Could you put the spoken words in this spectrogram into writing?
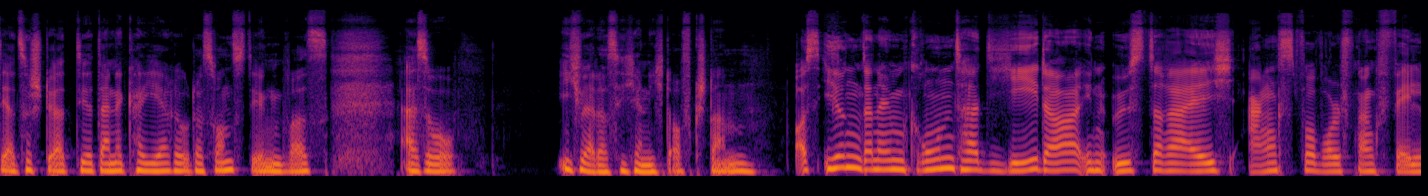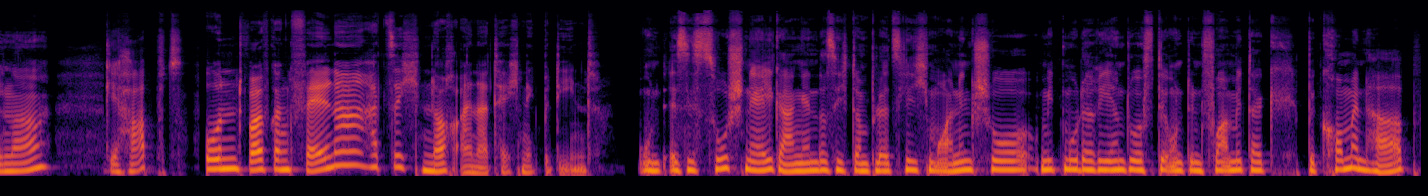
der zerstört dir deine Karriere oder sonst irgendwas. Also ich wäre da sicher nicht aufgestanden. Aus irgendeinem Grund hat jeder in Österreich Angst vor Wolfgang Fellner gehabt. Und Wolfgang Fellner hat sich noch einer Technik bedient. Und es ist so schnell gegangen, dass ich dann plötzlich Morningshow mitmoderieren durfte und den Vormittag bekommen habe,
